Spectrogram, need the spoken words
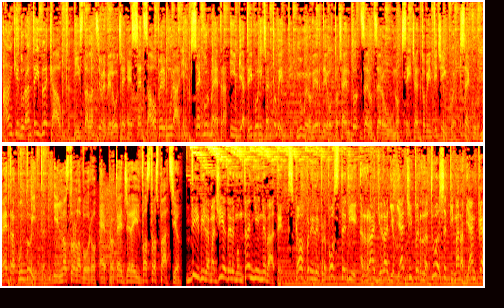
anche durante i blackout. Installazione veloce e senza opere murarie. Secure Metra, in via Tripoli 120, numero verde 800 001 625. Securmetra.it. Il nostro lavoro è proteggere il vostro spazio. Vivi la magia delle montagne innevate. Scopri le proposte di Radio Radio Viaggi per la tua settimana bianca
